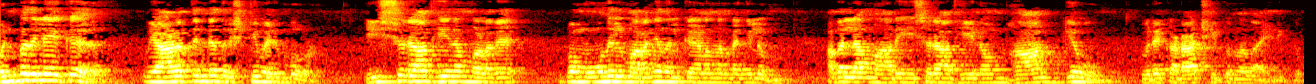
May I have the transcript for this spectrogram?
ഒൻപതിലേക്ക് വ്യാഴത്തിന്റെ ദൃഷ്ടി വരുമ്പോൾ ഈശ്വരാധീനം വളരെ ഇപ്പൊ മൂന്നിൽ മറഞ്ഞു നിൽക്കുകയാണെന്നുണ്ടെങ്കിലും അതെല്ലാം മാറി ഈശ്വരാധീനവും ഭാഗ്യവും ഇവരെ കടാക്ഷിക്കുന്നതായിരിക്കും.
